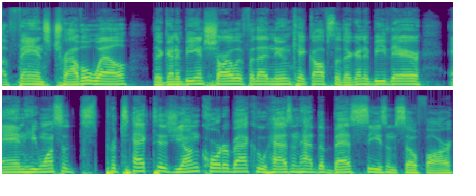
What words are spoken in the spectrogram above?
uh, fans travel well. They're going to be in Charlotte for that noon kickoff, so they're going to be there. And he wants to protect his young quarterback who hasn't had the best season so far.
